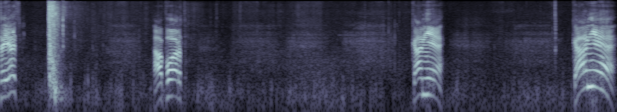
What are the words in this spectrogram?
Стоять! Апорт! Ко мне! Ко мне!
